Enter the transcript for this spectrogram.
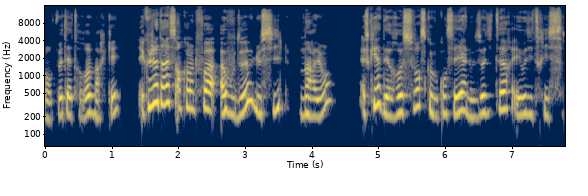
l'ont peut-être remarqué, et que j'adresse encore une fois à vous deux, Lucille, Marion. Est-ce qu'il y a des ressources que vous conseillez à nos auditeurs et auditrices?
